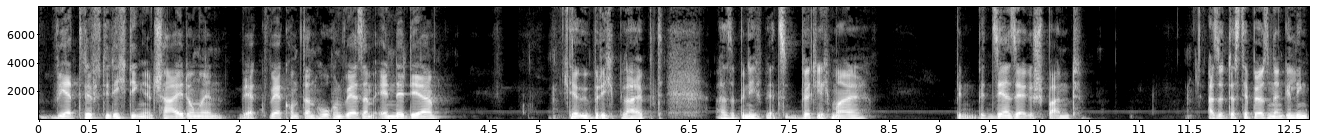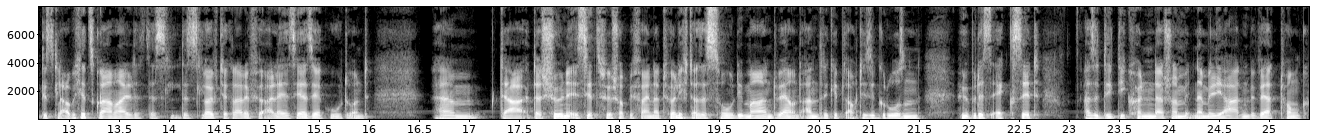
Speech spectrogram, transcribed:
wer trifft die richtigen Entscheidungen, wer, wer kommt dann hoch und wer ist am Ende der, der übrig bleibt. Also bin ich jetzt wirklich mal, bin, bin sehr, sehr gespannt. Also, dass der Börsengang gelingt, das glaube ich jetzt gar mal. Das, das läuft ja gerade für alle sehr, sehr gut. Und ähm, da, das Schöne ist jetzt für Shopify natürlich, dass es so Demandware und andere gibt auch diese großen Hybris-Exit. Also die, die können da schon mit einer Milliardenbewertung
